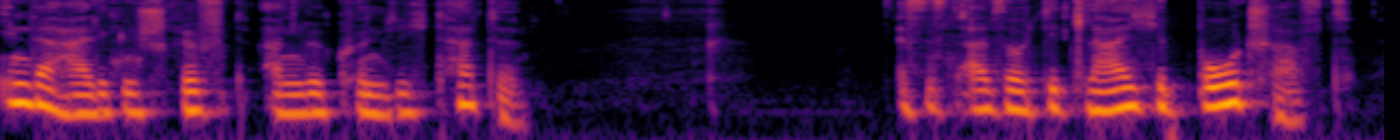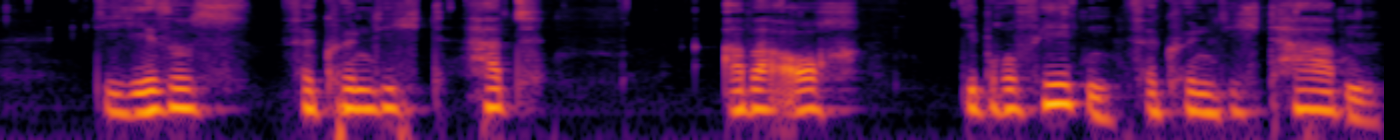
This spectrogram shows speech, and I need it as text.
in der Heiligen Schrift angekündigt hatte. Es ist also die gleiche Botschaft, die Jesus verkündigt hat, aber auch die Propheten verkündigt haben.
